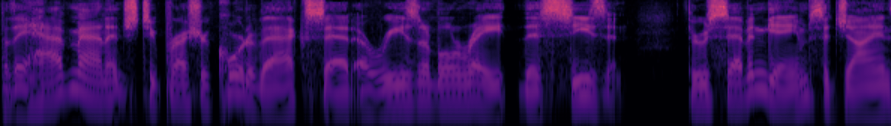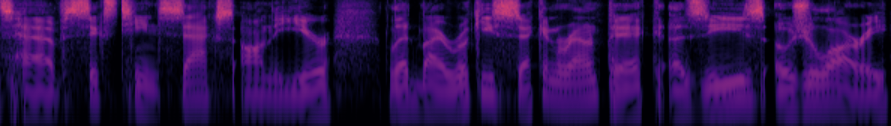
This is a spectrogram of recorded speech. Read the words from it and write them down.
but they have managed to pressure quarterbacks at a reasonable rate this season. Through seven games, the Giants have 16 sacks on the year, led by rookie second round pick Azeez Ojulari,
